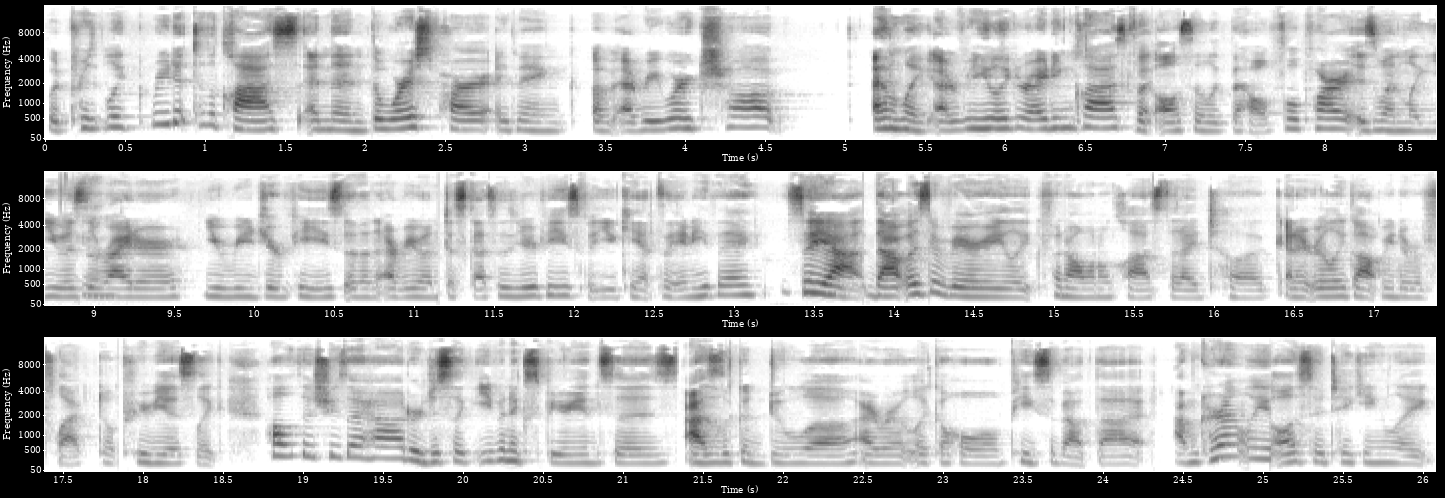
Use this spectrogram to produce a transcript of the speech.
would pre- like read it to the class. And then the worst part, I think, of every workshop and like every like writing class but also like the helpful part is when like you as yeah. the writer you read your piece and then everyone discusses your piece but you can't say anything. So yeah that was a very like phenomenal class that i took and it really got me to reflect on previous like health issues i had or just like even experiences. As like a doula i wrote like a whole piece about that. I'm currently also taking like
